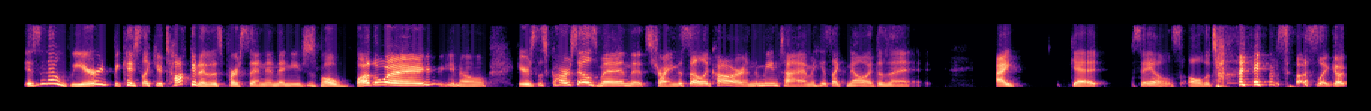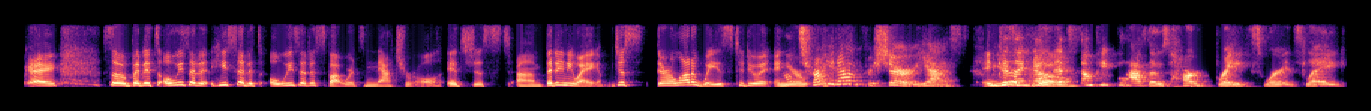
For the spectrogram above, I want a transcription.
isn't that weird? Because like you're talking to this person and then you just oh by the way you know here's this car salesman that's trying to sell a car in the meantime and he's like no it doesn't i get sales all the time. so I was like, okay. So, but it's always at a, he said it's always at a spot where it's natural. It's just, um, but anyway, just there are a lot of ways to do it. And I'll you're try it out for sure. Yes. and Because I know pro. that some people have those hard breaks where it's like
